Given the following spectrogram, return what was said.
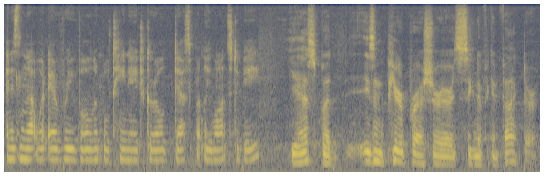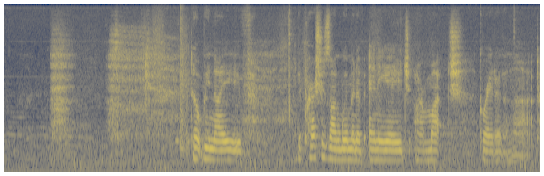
And isn't that what every vulnerable teenage girl desperately wants to be? Yes, but isn't peer pressure a significant factor? Don't be naive. The pressures on women of any age are much greater than that.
